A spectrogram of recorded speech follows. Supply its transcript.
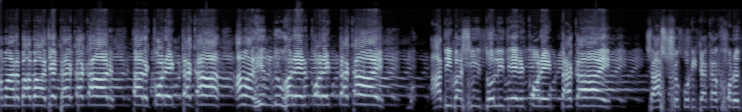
আমার বাবা জেঠা কাকার, তার করের টাকা, আমার হিন্দু ঘরের করের টাকায়, আদিবাসী দলিতের করের টাকায় চারশো কোটি টাকা খরচ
